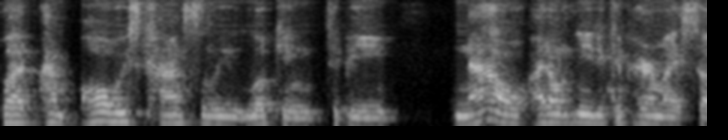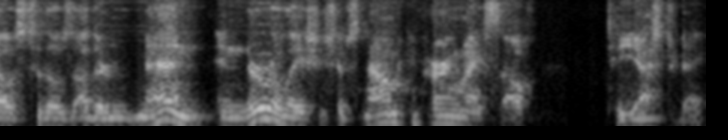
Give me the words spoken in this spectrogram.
but I'm always constantly looking to be now I don't need to compare myself to those other men in their relationships. Now I'm comparing myself to yesterday.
